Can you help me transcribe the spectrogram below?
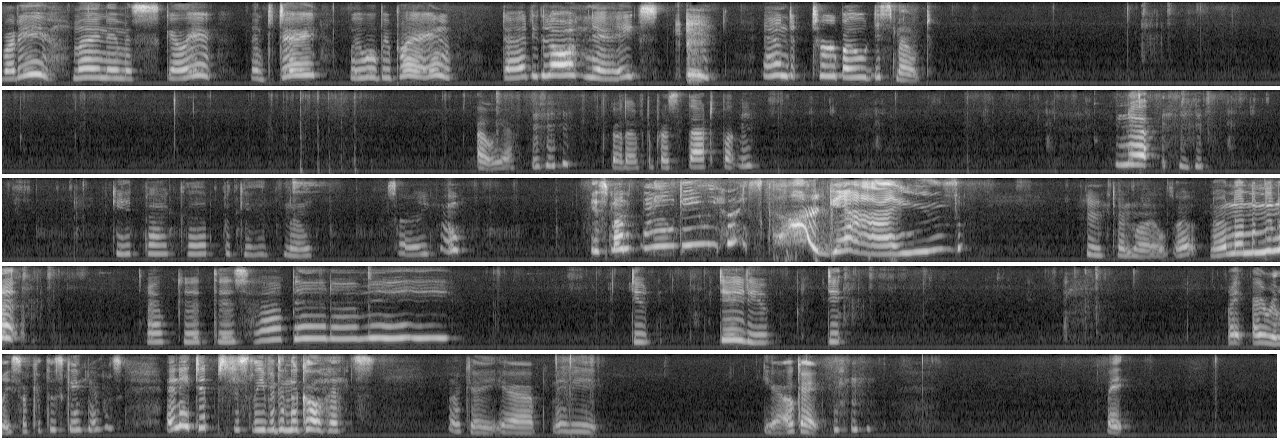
everybody, my name is Skelly, and today we will be playing Daddy Long Legs and Turbo Dismount. Oh yeah, forgot I have to press that button. No. Get back up again. No. Sorry. Oh. It's my new daily high score, guys. Hmm, 10 miles. Oh, no, no, no, no, no. How could this happen to me? Do, do, do. I, I really suck at this game, guys. Any tips, just leave it in the comments. Okay, yeah, maybe. Yeah, okay. Wait.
